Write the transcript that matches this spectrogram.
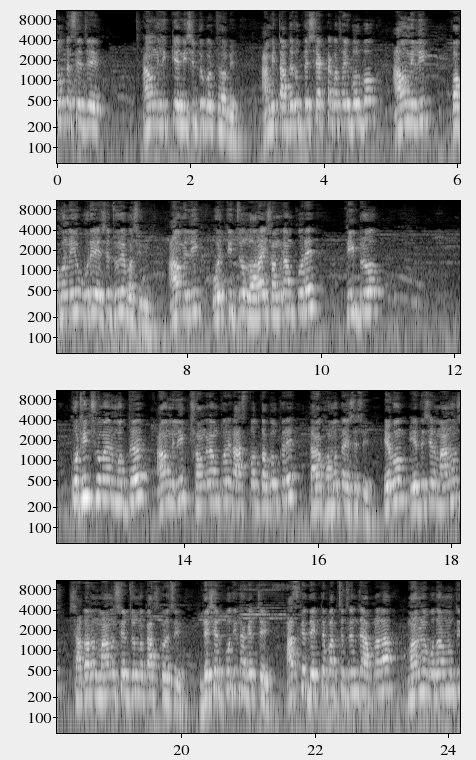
বলতেছে যে আওয়ামী লীগকে নিষিদ্ধ করতে হবে। আমি তাদের উদ্দেশ্যে একটা কথাই বলব, আওয়ামী লীগ কখনোই উড়ে এসে জুড়ে বসেনি। আওয়ামী লীগ ঐতিহ্য লড়াই সংগ্রাম করে তীব্র কঠিন সময়ের মধ্যে আওয়ামী লীগ সংগ্রাম করে রাজপথ দখল করে তারা ক্ষমতা এসেছে এবং এ দেশের মানুষ সাধারণ মানুষের জন্য কাজ করেছে, দেশের প্রতিটা ক্ষেত্রে। আজকে দেখতে পাচ্ছেন যে আপনারা মাননীয় প্রধানমন্ত্রী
